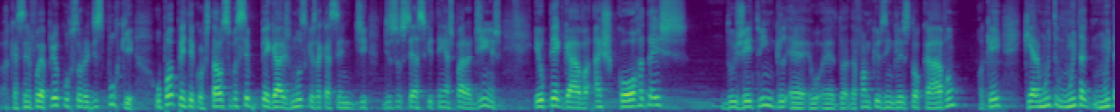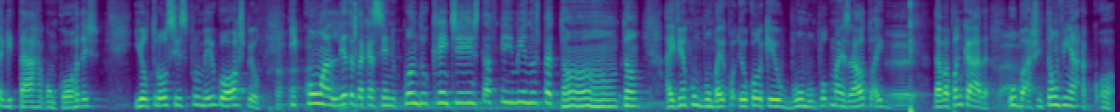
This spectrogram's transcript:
A Cassiane foi a precursora disso, por quê? O pop pentecostal, se você pegar as músicas da Cassiane de, de sucesso que tem as paradinhas, eu pegava as cordas do jeito é, é, da forma que os ingleses tocavam, ok? Que era muito, muita, muita guitarra com cordas, e eu trouxe isso para o meio gospel. E com a letra da Cassiane, quando o crente está firme nos pés, tom, tom. aí vinha com bumbo. Aí eu co- eu coloquei o bumbo um pouco mais alto, aí dava pancada. O baixo, então vinha, ó,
